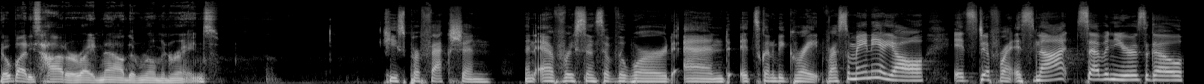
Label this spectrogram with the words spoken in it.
nobody's hotter right now than Roman Reigns he's perfection in every sense of the word and it's going to be great. WrestleMania y'all it's different. It's not 7 years ago.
